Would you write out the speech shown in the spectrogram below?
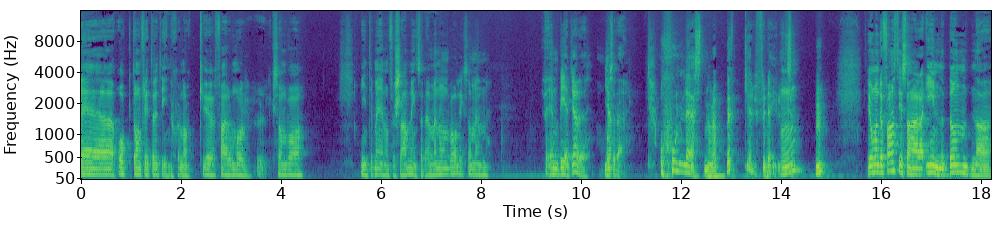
Eh, och de flyttade till Insjön och eh, farmor liksom var inte med i någon församling sådär, men hon var liksom en, en bedjare och Ja. sådär. Och hon läste några böcker för dig liksom. Jo, men då fanns det ju sådana här inbundna,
